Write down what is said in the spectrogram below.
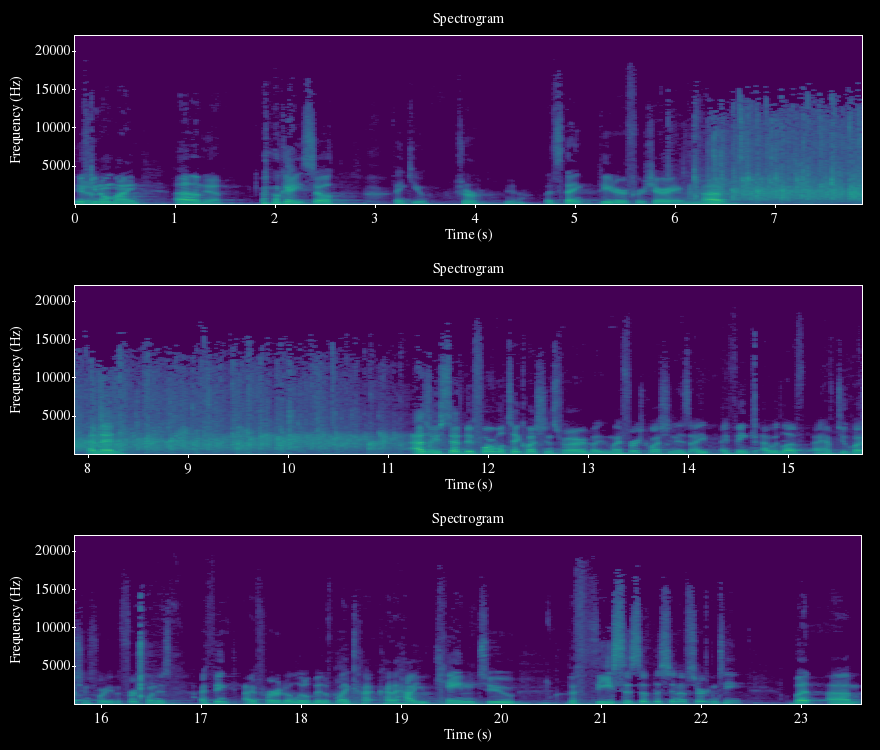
if yeah. you don't mind. Um, yeah. Okay, so thank you. Sure, yeah. Let's thank Peter for sharing. Um, and then, as we said before, we'll take questions from everybody. My first question is I, I think I would love, I have two questions for you. The first one is I think I've heard a little bit of like kind of how you came to the thesis of the sin of certainty. But, um,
